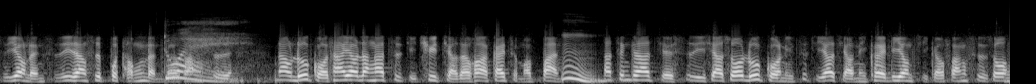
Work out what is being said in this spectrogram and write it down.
使用人实际上是不同人的方式。那如果他要让他自己去缴的话，该怎么办？嗯，那先跟他解释一下，说如果你自己要缴，你可以利用几个方式。说，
